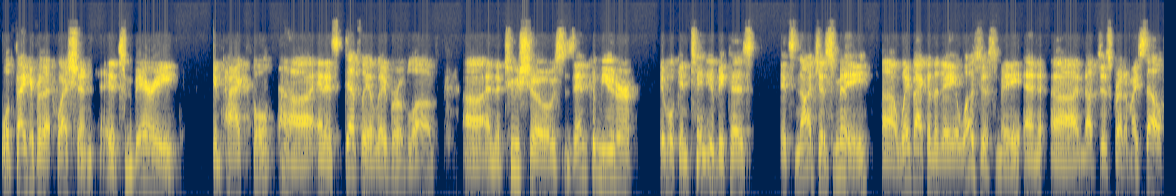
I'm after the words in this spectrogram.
Well, thank you for that question. It's very impactful, uh, and it's definitely a labor of love. Uh, and the two shows, Zen Commuter, it will continue because it's not just me. Uh, way back in the day, it was just me, and uh, not to discredit myself,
